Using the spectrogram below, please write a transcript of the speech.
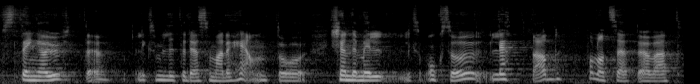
stänga ute liksom lite det som hade hänt och kände mig liksom också lättad på något sätt över att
